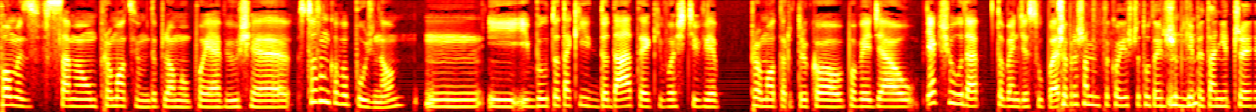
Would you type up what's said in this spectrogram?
pomysł z samą promocją dyplomu pojawił się stosunkowo późno mm, i, i był to taki dodatek i właściwie promotor tylko powiedział, jak się uda, to będzie super. Przepraszam, tylko jeszcze tutaj szybkie mhm. pytanie, czy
